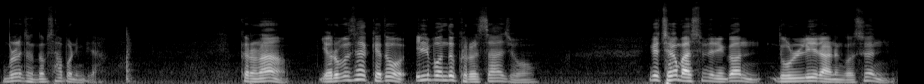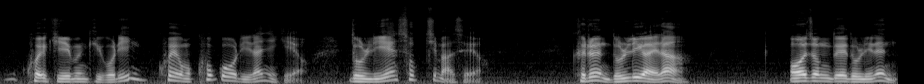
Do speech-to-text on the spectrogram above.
물론 정답 4번입니다. 그러나 여러분 생각해도 1번도 그럴싸하죠. 그러니까 제가 말씀드린 건 논리라는 것은 코에 기입은 귀걸이, 코에 가면 코골이란 얘기예요. 논리에 속지 마세요. 글은 논리가 아니라 어느 정도의 논리는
